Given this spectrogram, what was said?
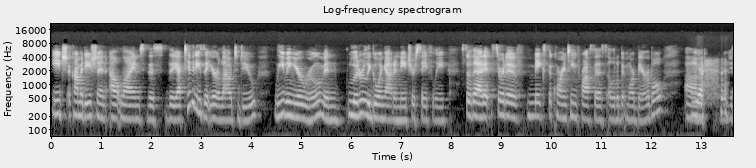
each accommodation outlines this the activities that you're allowed to do, leaving your room and literally going out in nature safely so that it sort of makes the quarantine process a little bit more bearable. Um, yes. and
